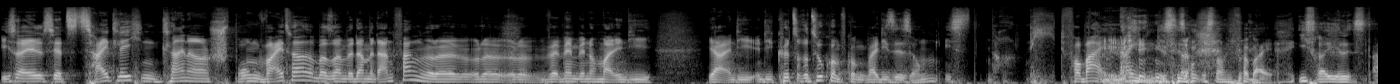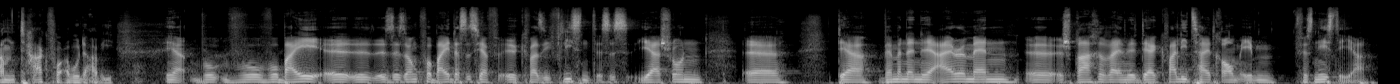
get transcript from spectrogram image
Israel ist jetzt zeitlich ein kleiner Sprung weiter, aber sollen wir damit anfangen oder, oder, oder wenn wir nochmal in die, ja, in die, in die kürzere Zukunft gucken, weil die Saison ist noch nicht vorbei. Nein, die Saison ist noch nicht vorbei. Israel ist am Tag vor Abu Dhabi. Ja, wo, wo, wobei äh, Saison vorbei, das ist ja äh, quasi fließend. Es ist ja schon äh, der, wenn man in der Ironman-Sprache, äh, weil der Quali-Zeitraum eben fürs nächste Jahr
